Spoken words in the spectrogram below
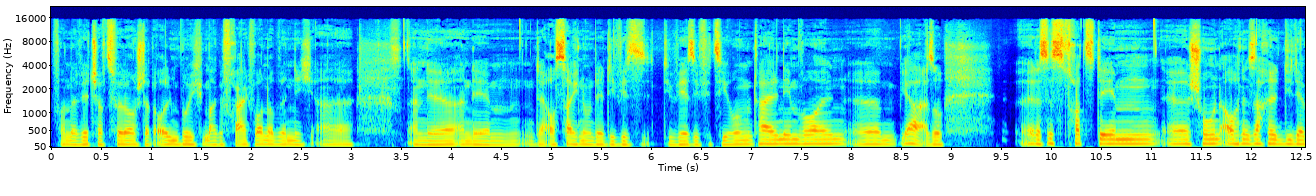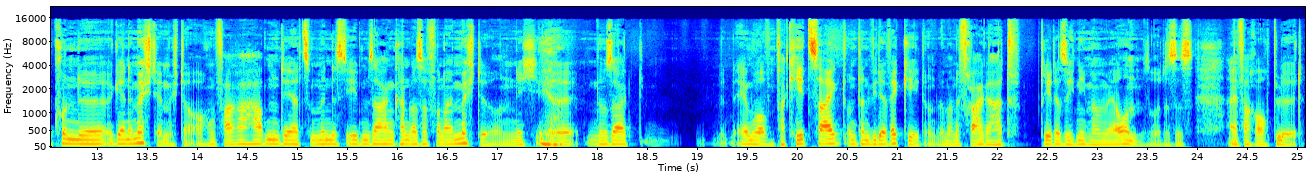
von der Wirtschaftsförderung Stadt Oldenburg mal gefragt worden, ob wir nicht äh, an der an dem der Auszeichnung der Diversifizierung teilnehmen wollen. Ähm, ja, also äh, das ist trotzdem äh, schon auch eine Sache, die der Kunde gerne möchte. Er möchte auch einen Fahrer haben, der zumindest eben sagen kann, was er von einem möchte und nicht ja. äh, nur sagt, irgendwo auf ein Paket zeigt und dann wieder weggeht. Und wenn man eine Frage hat, dreht er sich nicht mehr mehr um. So, das ist einfach auch blöd.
